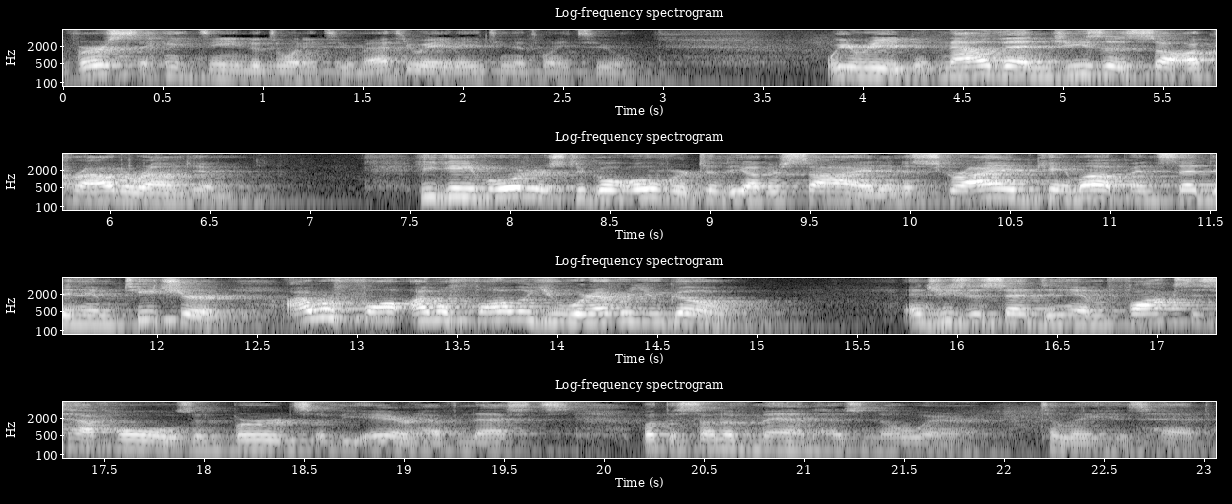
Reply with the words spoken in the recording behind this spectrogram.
verse 18 to 22. Matthew 8, 18 to 22. We read, Now then, Jesus saw a crowd around him. He gave orders to go over to the other side, and a scribe came up and said to him, Teacher, I will, fo- I will follow you wherever you go. And Jesus said to him, Foxes have holes, and birds of the air have nests, but the Son of Man has nowhere to lay his head.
